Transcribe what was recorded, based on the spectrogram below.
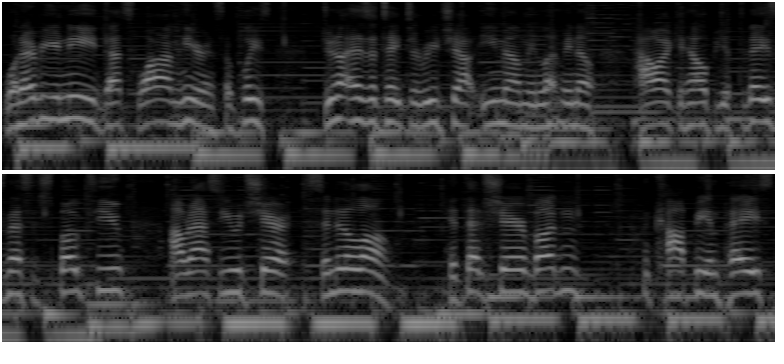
Whatever you need, that's why I'm here. And so please do not hesitate to reach out, email me, let me know how I can help you. If today's message spoke to you, I would ask that you would share it, send it along. Hit that share button, copy and paste,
